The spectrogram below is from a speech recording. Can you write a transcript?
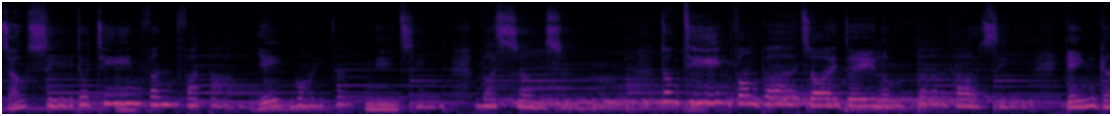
就是到天昏发白，亦爱得年轻，不相信。当天荒不再，地老不透时，竟跟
